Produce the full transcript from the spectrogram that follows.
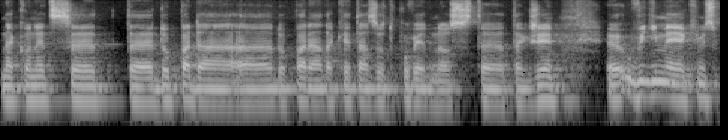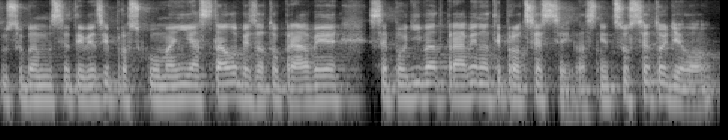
nakonec dopadá, dopadá také ta zodpovědnost. Takže e, uvidíme, jakým způsobem se ty věci proskoumají a stálo by za to právě se podívat právě na ty procesy, vlastně co se to dělo.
